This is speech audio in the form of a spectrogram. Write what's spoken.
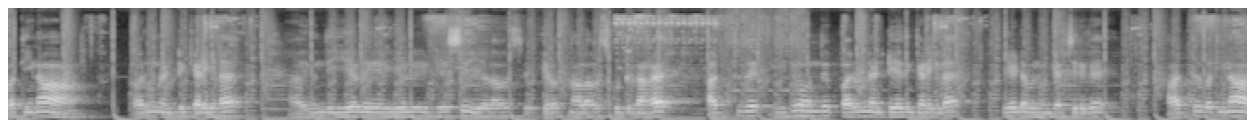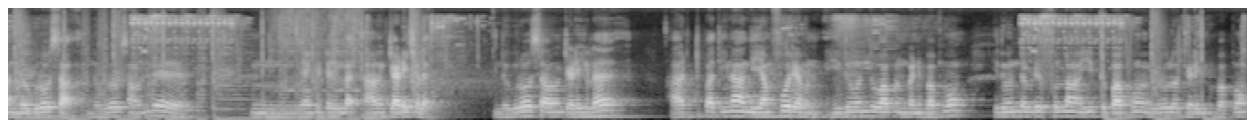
பார்த்தீங்கன்னா பர்மனெண்ட்டு கிடைக்கல. அது வந்து ஏழு ஏழு டேஸு ஏழு ஹவர்ஸ் இருபத்தி நாலு ஹவர்ஸ் கொடுத்துருக்காங்க. அடுத்தது இதுவும் வந்து பர்மனெண்ட் எதுவும் கிடைக்கல. ஏடபிள்யூ கிடச்சிருக்கு. அடுத்தது பார்த்திங்கன்னா அந்த குரோசா இந்த குரோசா வந்து என்கிட்ட இல்லை. ஆனால் கிடைக்கல. இந்த குரோசாவும் கிடைக்கல. அடுத்து பார்த்திங்கன்னா அந்த எம் ஃபோர் எவன் இது வந்து ஓப்பன் பண்ணி பார்ப்போம். இது வந்து அப்படியே ஃபுல்லாக ஈர்த்து பார்ப்போம். எவ்வளோ கிடைக்குது பார்ப்போம்.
